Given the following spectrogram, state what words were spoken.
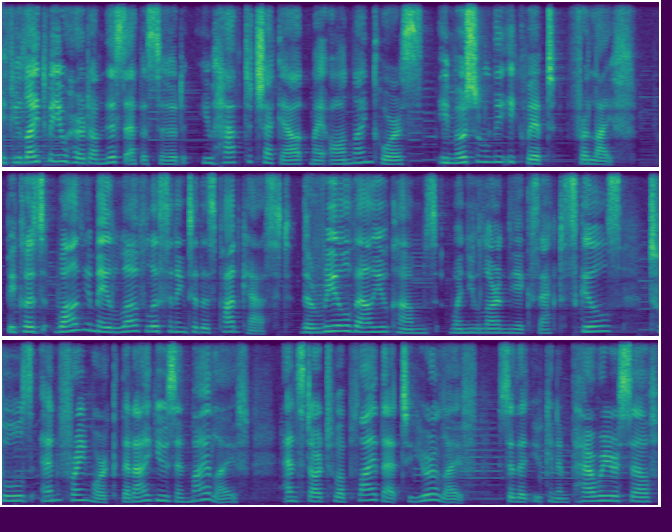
If you liked what you heard on this episode, you have to check out my online course, Emotionally Equipped for Life. Because while you may love listening to this podcast, the real value comes when you learn the exact skills, tools, and framework that I use in my life and start to apply that to your life so that you can empower yourself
